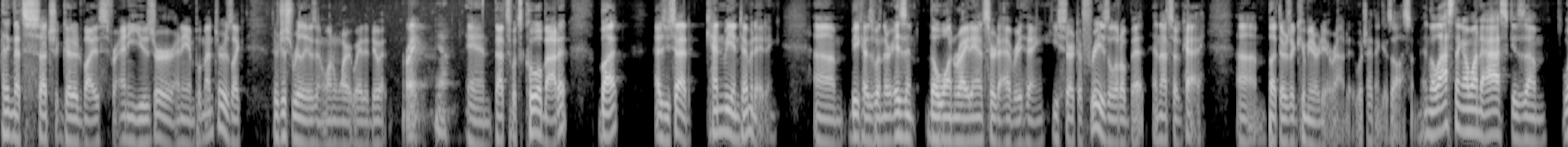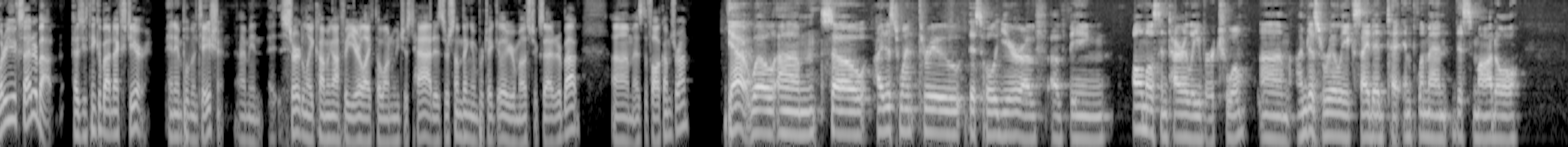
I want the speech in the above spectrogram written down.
I think that's such good advice for any user or any implementer is like there just really isn't one right way to do it. Right. Yeah. And that's what's cool about it. But as you said, can be intimidating um, because when there isn't the one right answer to everything, you start to freeze a little bit, and that's okay. Um, but there's a community around it, which I think is awesome. And the last thing I wanted to ask is, um, what are you excited about as you think about next year and implementation? I mean, certainly coming off a year like the one we just had, is there something in particular you're most excited about um, as the fall comes around? Yeah, well, um, so I just went through this whole year of of being almost entirely virtual. Um, I'm just really excited to implement this model,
